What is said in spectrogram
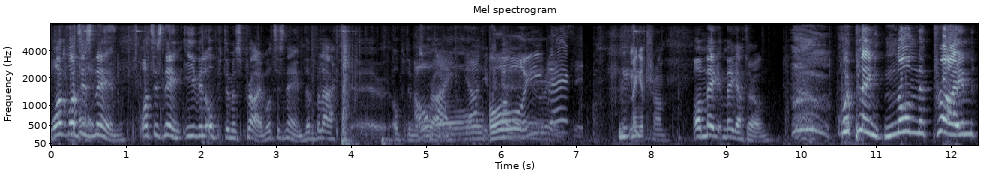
What, what's his name? What's his name? Evil Optimus Prime. What's his name? The black uh, Optimus Prime. Oh, he black. Megatron. Oh, Meg Megatron. We're playing non-prime,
